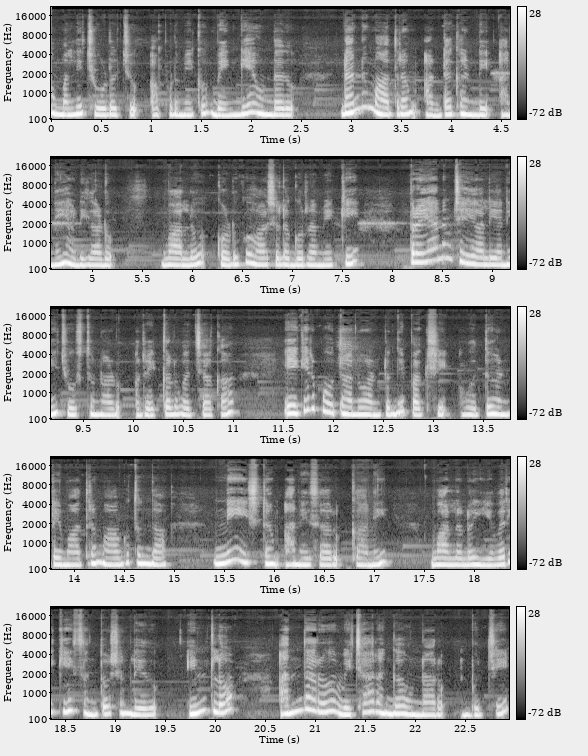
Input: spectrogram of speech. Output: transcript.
మమ్మల్ని చూడొచ్చు. అప్పుడు మీకు బెంగే ఉండదు. నన్ను మాత్రం అడ్డకండి అని అడిగాడు. వాళ్ళు కొడుకు ఆశల గుర్రం ఎక్కి ప్రయాణం చేయాలి అని చూస్తున్నాడు. రెక్కలు వచ్చాక ఎగిరిపోతాను అంటుంది పక్షి. వద్దు అంటే మాత్రం ఆగుతుందా? నీ ఇష్టం అనేశారు. కానీ వాళ్ళలో ఎవరికీ సంతోషం లేదు. ఇంట్లో అందరూ విచారంగా ఉన్నారు. బుజ్జి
